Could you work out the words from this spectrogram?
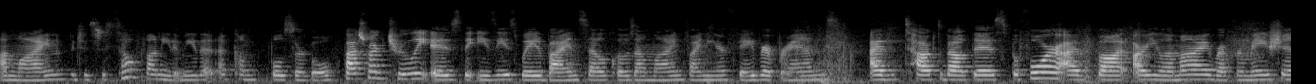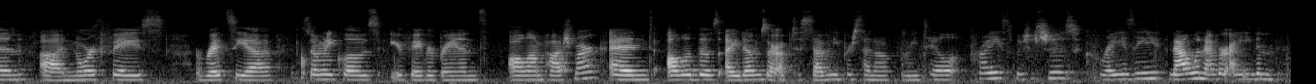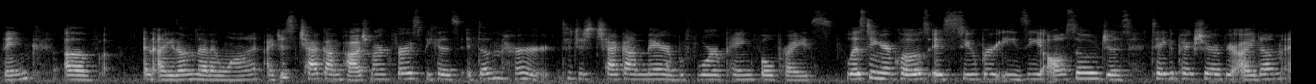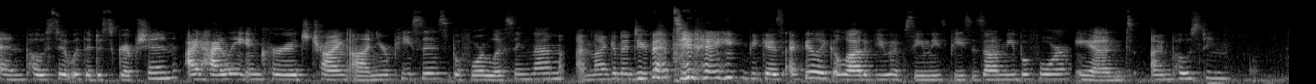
online, which is just so funny to me that I've come full circle. Poshmark truly is the easiest way to buy and sell clothes online, finding your favorite brands. I've talked about this before. I've bought RUMI, Reformation, uh, North Face, Aritzia, so many clothes, your favorite brands, all on Poshmark. And all of those items are up to 70% off retail price, which is just crazy. Now whenever I even think of an item that I want, I just check on Poshmark first because it doesn't hurt to just check on there before paying full price. Listing your clothes is super easy. Also, just take a picture of your item and post it with a description. I highly encourage trying on your pieces before listing them. I'm not gonna do that today because I feel like a lot of you have seen these pieces on me before and I'm posting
